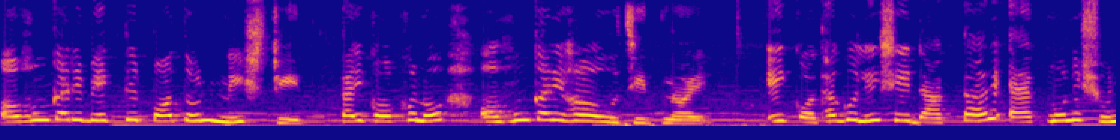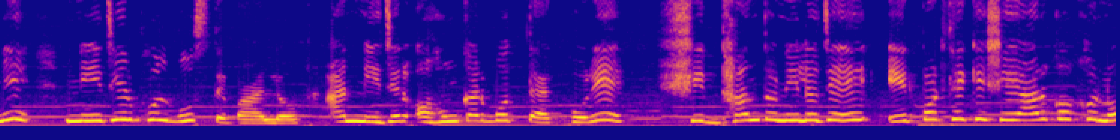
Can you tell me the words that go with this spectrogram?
অহংকারী ব্যক্তির পতন নিশ্চিত। তাই কখনো অহংকারী হওয়া উচিত নয়। এই কথাগুলি সেই ডাক্তার এক মনে শুনে নিজের ভুল বুঝতে পারল আর নিজের অহংকার বোধ ত্যাগ করে সিদ্ধান্ত নিল যে এরপর থেকে সে আর কখনো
